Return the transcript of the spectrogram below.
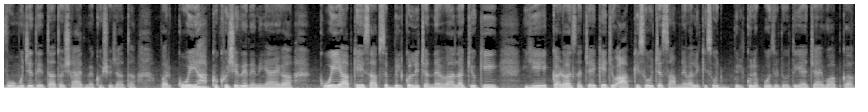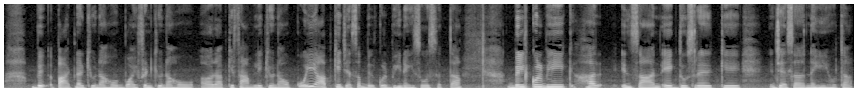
वो मुझे देता तो शायद मैं खुश हो जाता। पर कोई आपको खुशी देने नहीं आएगा, कोई आपके हिसाब से बिल्कुल नहीं चलने वाला, क्योंकि ये एक कड़वा सच है कि जो आपकी सोच है, सामने वाले की सोच बिल्कुल अपोजिट होती है, चाहे वो आपका पार्टनर क्यों ना हो बॉयफ्रेंड क्यों ना हो, और आपकी फैमिली क्यों ना हो, कोई आपके जैसा बिल्कुल भी नहीं सोच सकता। बिल्कुल भी हर इंसान एक दूसरे के जैसा नहीं होता।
